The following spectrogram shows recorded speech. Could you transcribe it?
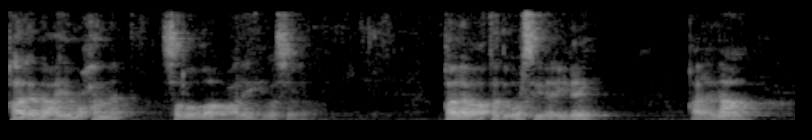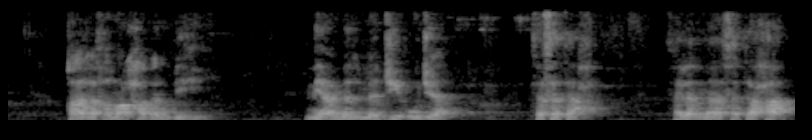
قال معي محمد صلى الله عليه وسلم. قال وقد أرسل إليه قال نعم. قال فمرحبا به. نعم المجيء جاء. ففتح فلما فتح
